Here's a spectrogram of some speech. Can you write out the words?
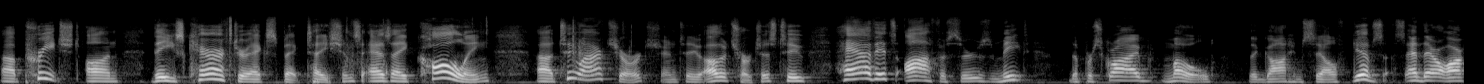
uh, preached on these character expectations as a calling uh, to our church and to other churches to have its officers meet the prescribed mold that God Himself gives us. And there are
